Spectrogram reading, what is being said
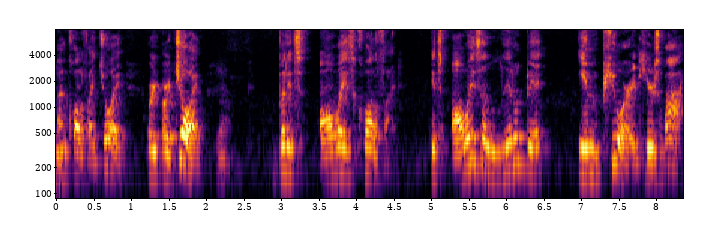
unqualified joy or, or joy. Yeah. But it's always qualified. It's always a little bit impure, and here's why.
